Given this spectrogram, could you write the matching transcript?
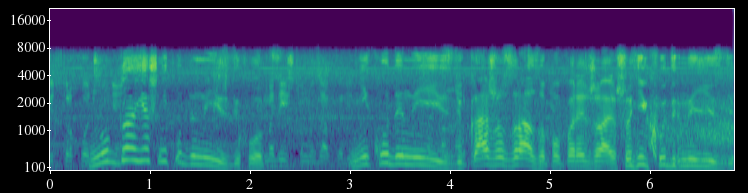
від проходження Ну так, да, я ж нікуди не їздю, в медичному закладі? Нікуди не їздю. Кажу зразу, попереджаю, що нікуди не їздю.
